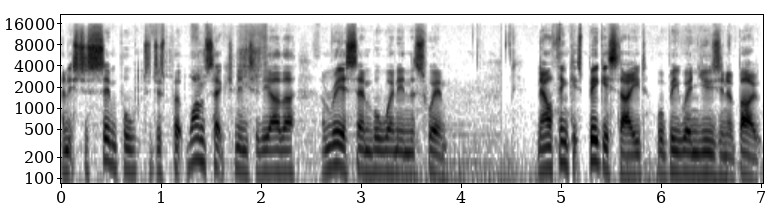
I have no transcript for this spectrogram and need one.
and it's just simple to just put one section into the other and reassemble when in the swim. Now I think its biggest aid will be when using a boat.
